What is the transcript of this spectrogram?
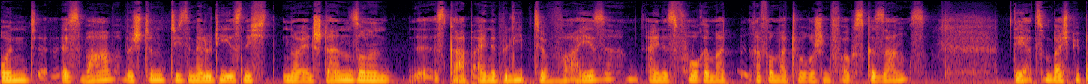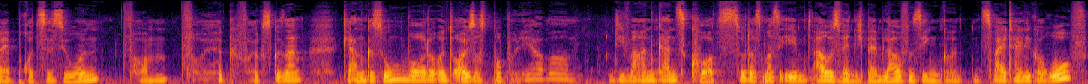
Und es war bestimmt, diese Melodie ist nicht neu entstanden, sondern es gab eine beliebte Weise eines vorreformatorischen Volksgesangs, der zum Beispiel bei Prozessionen vom Volk, Volksgesang, gern gesungen wurde und äußerst populär war. Die waren ganz kurz, so dass man sie eben auswendig beim Laufen singen konnte. Ein zweiteiliger Ruf,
